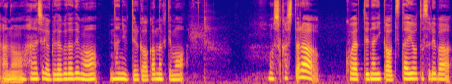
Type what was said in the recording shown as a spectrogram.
あの、話がグダグダでも何言ってるかわかんなくても、もしかしたらこうやって何かを伝えようとすれば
